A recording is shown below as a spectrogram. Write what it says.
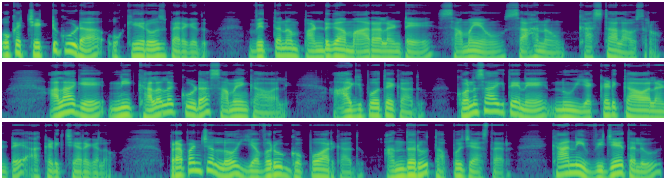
ఒక చెట్టు కూడా ఒకే రోజు పెరగదు. విత్తనం పండుగ మారాలంటే సమయం సహనం కష్టాలు అవసరం. అలాగే నీ కలలకు కూడా సమయం కావాలి. ఆగిపోతే కాదు. కొనసాగితేనే నువ్వు ఎక్కడికి కావాలంటే అక్కడికి చేరగలవు. ప్రపంచంలో ఎవరూ గొప్పవారు కాదు. అందరూ తప్పు చేస్తారు. కానీ విజేతలు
